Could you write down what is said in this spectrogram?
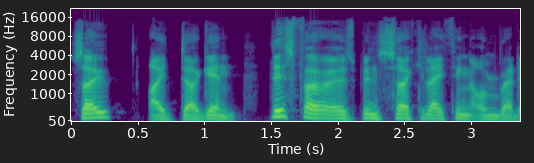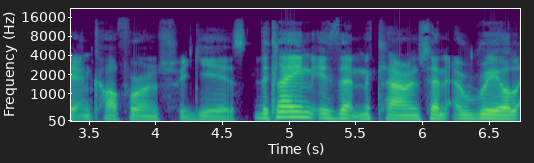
So I dug in. This photo has been circulating on Reddit and car forums for years. The claim is that McLaren sent a real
